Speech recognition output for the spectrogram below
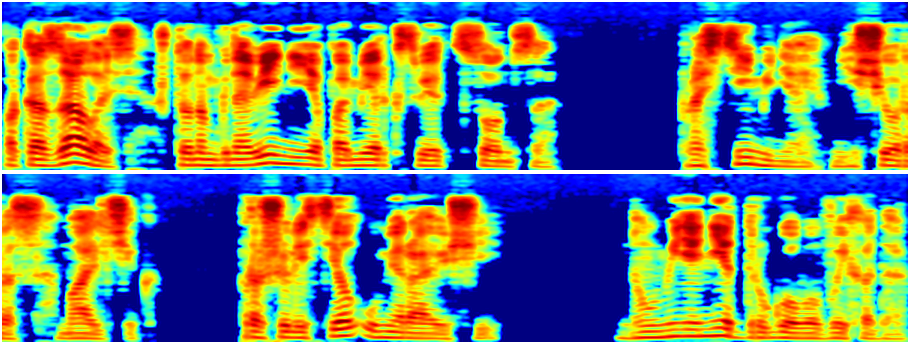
Показалось, что на мгновение померк свет солнца. «Прости меня еще раз, мальчик», — прошелестел умирающий. «Но у меня нет другого выхода.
